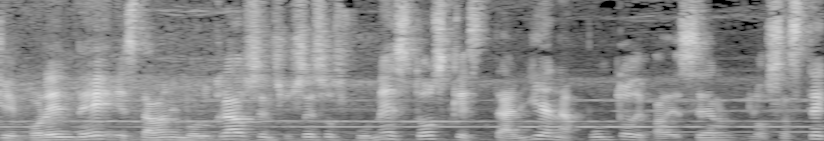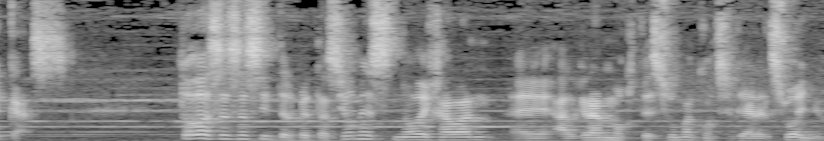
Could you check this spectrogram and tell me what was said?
que por ende estaban involucrados en sucesos funestos que estarían a punto de padecer los aztecas. Todas esas interpretaciones no dejaban eh, al gran Moctezuma conciliar el sueño,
